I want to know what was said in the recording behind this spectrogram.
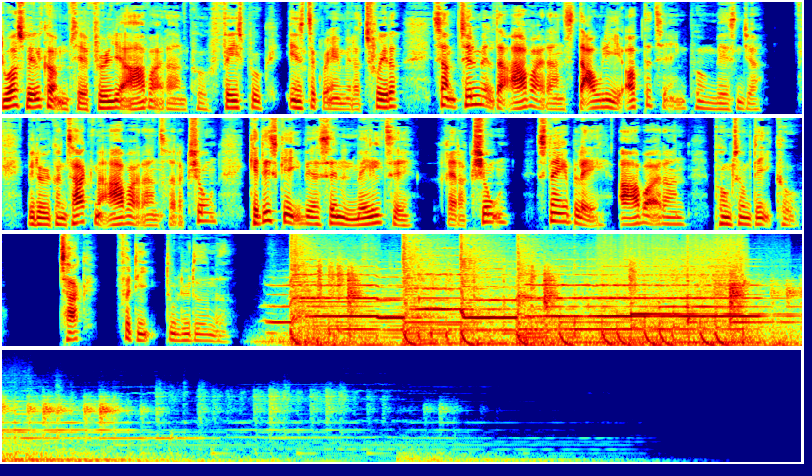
Du er også velkommen til at følge Arbejderen på Facebook, Instagram eller Twitter, samt tilmelde dig Arbejderens daglige opdatering på Messenger. Vil du i kontakt med Arbejderens redaktion, kan det ske ved at sende en mail til redaktion Tak fordi du lyttede med.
